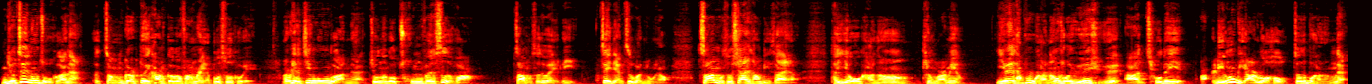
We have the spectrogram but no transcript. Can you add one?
你就这种组合呢，整个对抗各个方面也不吃亏，而且进攻端呢就能够充分释放詹姆斯的威力，这点至关重要。詹姆斯下一场比赛啊。他有可能挺玩命，因为他不可能说允许啊球队零比二落后，这是不可能的。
